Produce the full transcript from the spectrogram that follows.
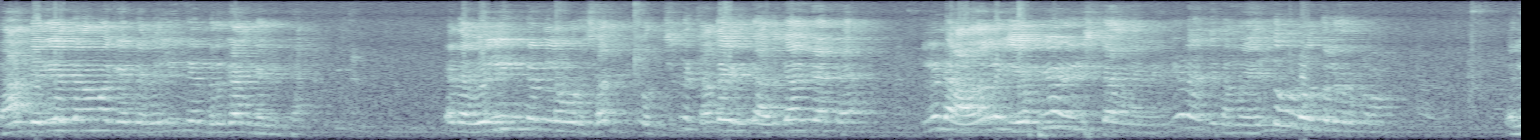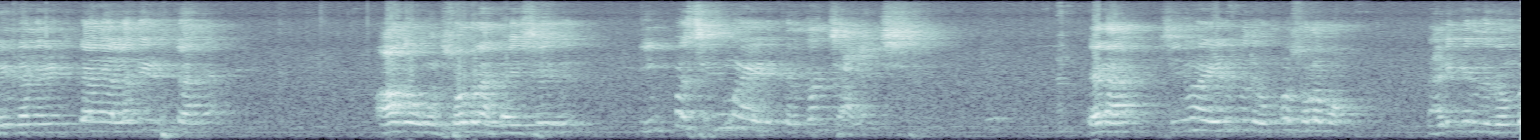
நான் தெரியாதனமாக கேட்டேன் வெல்லிங்டன் இருக்கான்னு கேட்டுட்டேன் ஏன்னா வெல்லிங்டனில் ஒரு சத் ஒரு சின்ன கதை இருக்குது அதுக்காக கேட்டேன். இல்லைடா அதெல்லாம் எப்பயோ இடிச்சிட்டாங்க என்னடா இது நம்ம எந்த உலகத்தில் இருக்கோம் வெளியிட்டாங்க இடிச்சிட்டாங்க எல்லாத்தையும் இடிச்சிட்டாங்க ஆக உங்களுக்கு சொல்கிறேன் தயவுசெய்து இப்போ சினிமா எடுக்கிறது தான் சேலஞ்ச் ஏன்னா சினிமா எடுப்பது ரொம்ப சுலபம். நடிக்கிறது ரொம்ப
